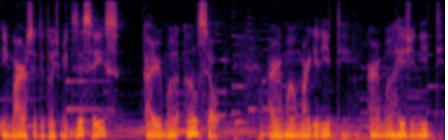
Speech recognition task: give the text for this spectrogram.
em março de 2016, a irmã Anselme, a irmã Marguerite, a irmã Reginite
